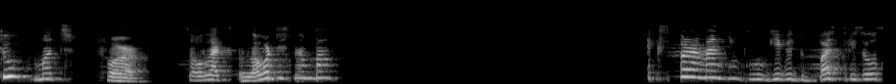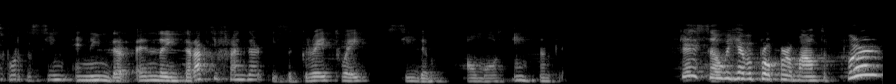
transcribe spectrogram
too much for. So let's lower this number. Experimenting will give you the best results for the scene and, in the, and the interactive render is a great way to see them almost instantly. Okay, so we have a proper amount of fur.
